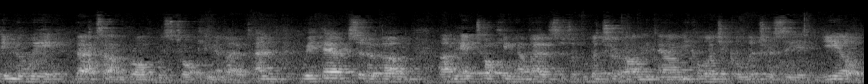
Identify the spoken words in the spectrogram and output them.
in the way that um, Rob was talking about. And we heard sort of um, um, Ed talking about sort of liter um, um, ecological literacy at Yale,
